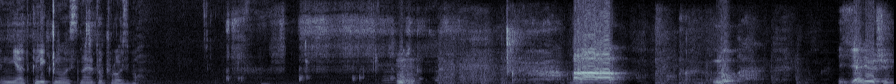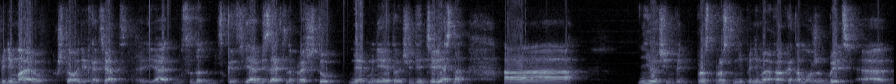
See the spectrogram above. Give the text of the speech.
не откликнулась на эту просьбу? А, ну, я не очень понимаю, что они хотят. Я, сказать, я обязательно прочту. Мне, мне это очень интересно. А, не очень, просто, просто не понимаю, как это может быть. А,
